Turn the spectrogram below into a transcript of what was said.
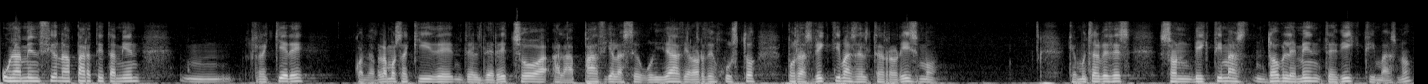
Una mención aparte también mm, requiere, cuando hablamos aquí del derecho a, la paz y a la seguridad y al orden justo, pues las víctimas del terrorismo, que muchas veces son víctimas doblemente víctimas, ¿no?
